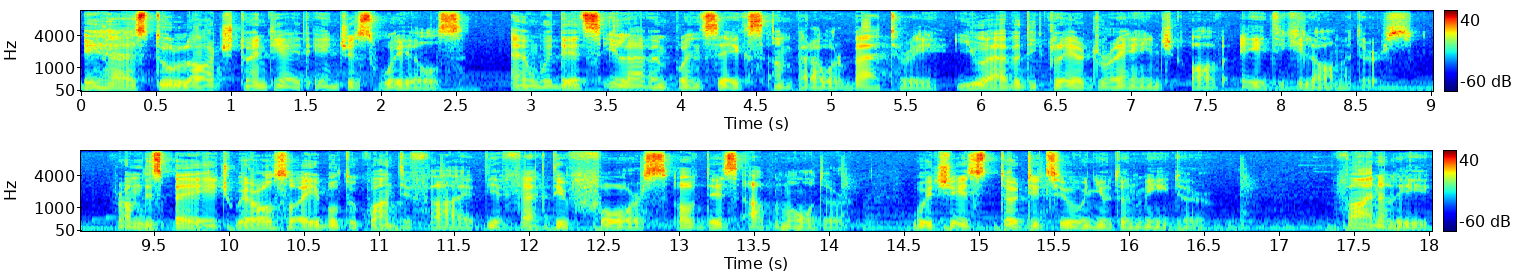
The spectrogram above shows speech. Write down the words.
It has two large 28 inches wheels and with its 11.6 Ah battery, you have a declared range of 80 km. From this page, we are also able to quantify the effective force of this hub motor, which is 32 Nm. Finally,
